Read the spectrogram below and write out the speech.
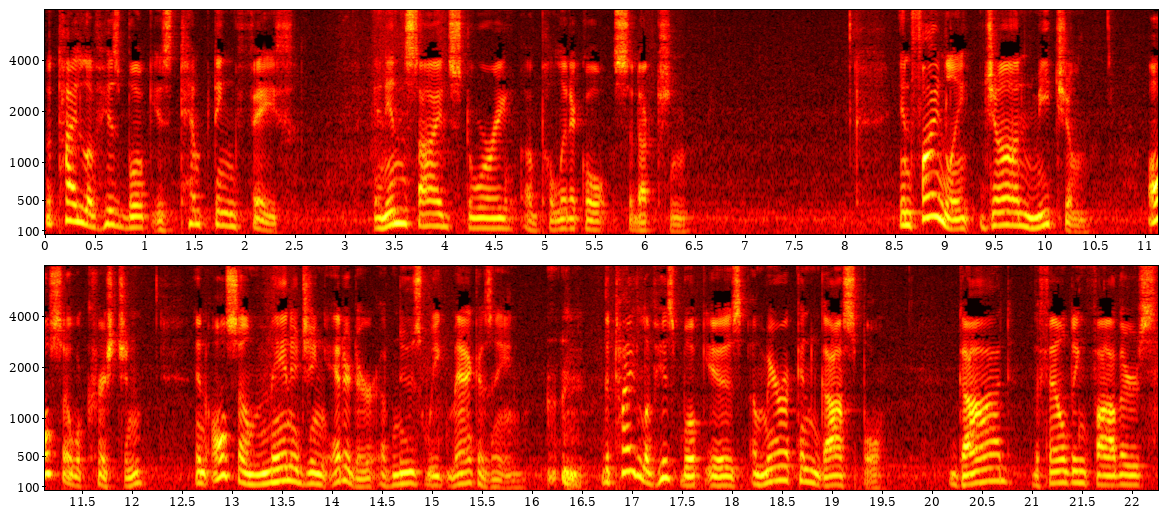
The title of his book is Tempting Faith An Inside Story of Political Seduction. And finally, Jon Meacham, also a Christian and also managing editor of Newsweek magazine. the title of his book is American Gospel God, the Founding Fathers,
